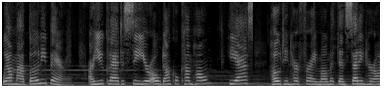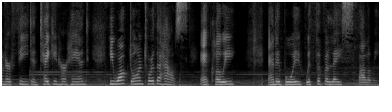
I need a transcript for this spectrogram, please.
Well, my bony baron, are you glad to see your old uncle come home? he asked holding her for a moment, then setting her on her feet and taking her hand, he walked on toward the house, Aunt Chloe and a boy with the valise following.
